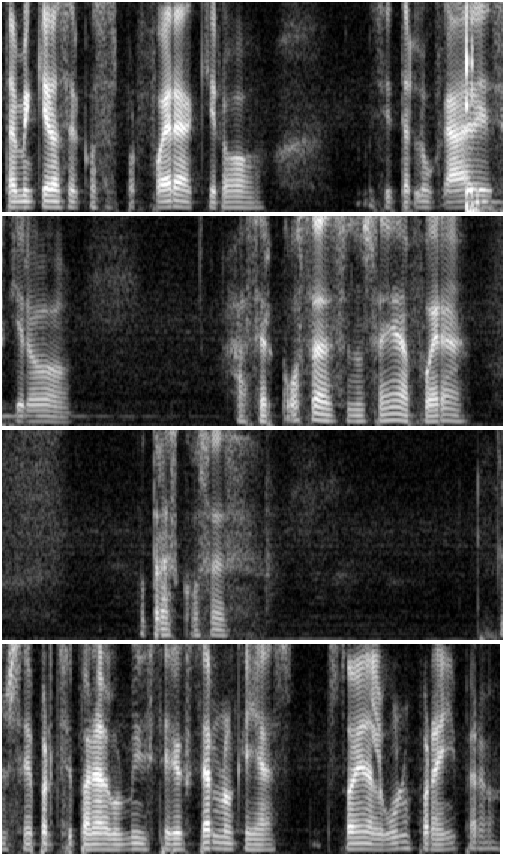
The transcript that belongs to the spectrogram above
también quiero hacer cosas por fuera, quiero visitar lugares, quiero hacer cosas, no sé, afuera, otras cosas. No sé, participar en algún ministerio externo, que ya estoy en alguno por ahí, pero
